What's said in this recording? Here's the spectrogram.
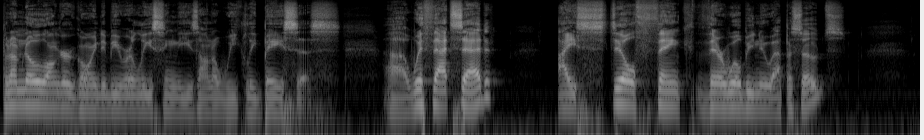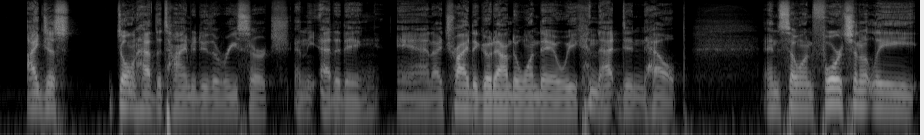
but I'm no longer going to be releasing these on a weekly basis. Uh, with that said, I still think there will be new episodes. I just don't have the time to do the research and the editing. And I tried to go down to one day a week, and that didn't help. And so, unfortunately,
